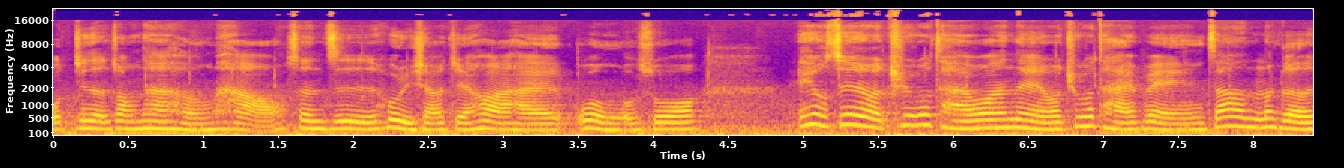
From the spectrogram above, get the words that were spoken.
我精神状态很好，甚至护理小姐后来还问我说：“哎、我之前有去过台湾呢，我去过台北，你知道那个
